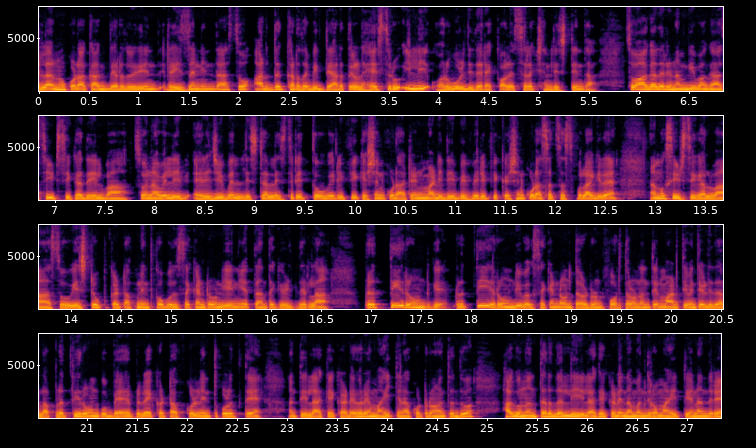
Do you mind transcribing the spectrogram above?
ಎಲ್ಲನೂ ಕೊಡೋಕ್ಕಾಗದೇ ಇರೋದು ರೀಸನ್ನಿಂದ ಸೊ ಅರ್ಧಕ್ಕರ್ಧ ವಿದ್ಯಾರ್ಥಿಗಳ ಹೆಸರು ಇಲ್ಲಿ ಹೊರಗುಳಿದಿದ್ದಾರೆ ಕಾಲೇಜ್ ಸೆಲೆಕ್ಷನ್ ಲಿಸ್ಟಿಂದ ಸೊ ಹಾಗಾದರೆ ನಮ್ಗೆ ಇವಾಗ ಸೀಟ್ ಸಿಗೋದೇ ಇಲ್ವಾ? ಸೊ ನಾವೆಲ್ಲಿ ಎಲಿಜಿಬಲ್ ಲಿಸ್ಟಲ್ಲಿ ಹೆಸರಿತ್ತು ವೆರಿಫಿಕೇಷನ್ ಕೂಡ ಅಟೆಂಡ್ ಮಾಡಿದ್ದೀವಿ ವೆರಿಫಿಕೇಷನ್ ಕೂಡ ಸಕ್ಸಸ್ಫುಲ್ ಆಗಿದೆ. ನಮಗೆ ಸೀಟ್ ಸಿಗಲ್ವಾ? ಸೊ ಎಷ್ಟು ಕಟ್ ಆಫ್ ನಿಂತ್ಕೋಬೋದು ಸೆಕೆಂಡ್ ರೌಂಡ್ ಏನು ಅಂತ ಕೇಳ್ತಿರಲ್ಲ ಪ್ರತಿ ರೌಂಡ್ಗೆ ಪ್ರತಿ ರೌಂಡ್ ಇವಾಗ second round third round fourth round ಅಂತ ಮಾಡ್ತೀವಿ ಅಂತ ಹೇಳಿದಲ್ಲ, ಪ್ರತಿ ರೌಂಡ್ಗೂ ಬೇರೆ ಬೇರೆ ಕಟ್ ಆಫ್ಗಳು ನಿಂತ್ಕೊಳ್ಳುತ್ತೆ ಅಂತ ಇಲಾಖೆ ಕಡೆಯವರೇ ಮಾಹಿತಿನ ಕೊಟ್ಟಿರುವಂಥದ್ದು. ಹಾಗೂ ನಂತರದಲ್ಲಿ ಇಲಾಖೆ ಕಡೆಯಿಂದ ಬಂದಿರೋ ಮಾಹಿತಿ ಏನಂದರೆ,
